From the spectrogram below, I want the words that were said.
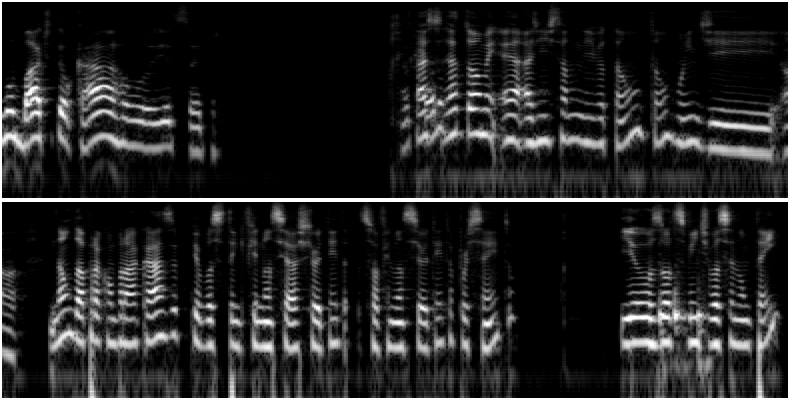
não bate o teu carro e etc. É atualmente, é, a gente tá num nível tão, tão ruim de. Ó, não dá para comprar uma casa porque você tem que financiar, acho que 80, só financia 80%. E os outros 20% você não tem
